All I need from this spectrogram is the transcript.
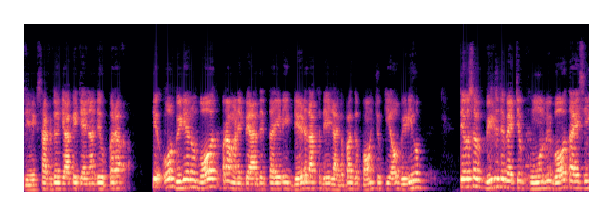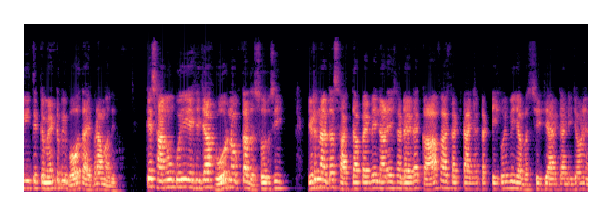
ਦੇਖ ਸਕਦੇ ਹੋ, ਜਾ ਕੇ ਚੈਨਲ ਦੇ ਉੱਪਰ। ਤੇ ਉਹ ਵੀਡੀਓ ਨੂੰ ਬਹੁਤ ਭਰਾਵਾਂ ਨੇ ਪਿਆਰ ਦਿੱਤਾ, ਜਿਹੜੀ 1.5 ਲੱਖ ਦੇ ਲਗਭਗ ਪਹੁੰਚ ਚੁੱਕੀ ਆ ਉਹ ਵੀਡੀਓ ਤੇ ਉਸ ਵੀਡੀਓ ਦੇ ਵਿੱਚ ਫੋਨ ਵੀ ਬਹੁਤ ਆਏ ਸੀ ਤੇ ਕਮੈਂਟ ਵੀ ਬਹੁਤ ਆਏ ਭਰਾਵਾਂ ਦੇ। ਕਿ ਸਾਨੂੰ ਕੋਈ ਇਹ ਜਿਹਾ ਹੋਰ ਨੁਕਤਾ ਦੱਸੋ ਤੁਸੀਂ, ਜਿਹੜੇ ਨਾਲ ਤਾਂ ਸਸਤਾ ਪਵੇ ਨਾਲੇ ਸਾਡਾ ਜਿਹੜਾ ਕਾਫ ਆ, ਕੱਟਾ ਜਾਂ ਕੱਟੀ ਕੋਈ ਵੀ ਜਾਂ ਬੱਸੀ ਤਿਆਰ ਕਰਨੀ ਚਾਹੁੰਦੇ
